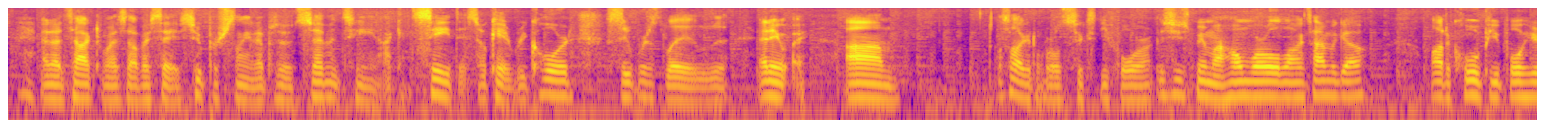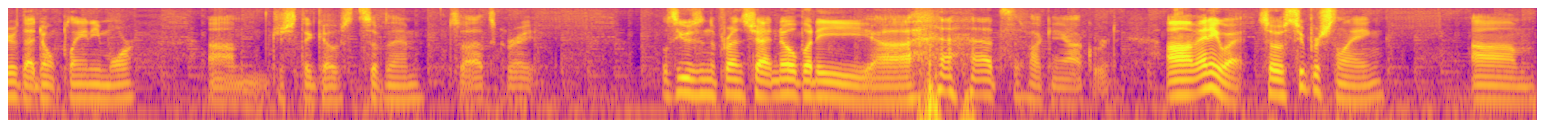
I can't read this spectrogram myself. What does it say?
and I talk to myself. I say, Super Slant episode 17. I can say this. Okay, record Super Slant. Anyway, um, I was talking to World 64. This used to be my home world a long time ago. A lot of cool people here that don't play anymore. Um, just the ghosts of them. So that's great. Let's use in the friends chat. Nobody. Uh, that's fucking awkward. Um, anyway, so Super Slang. Um,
